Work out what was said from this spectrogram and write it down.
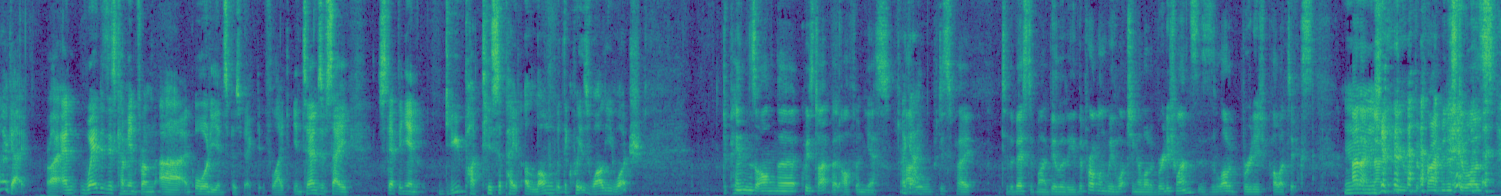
Okay, right. And where does this come in from uh, an audience perspective? Like, in terms of, say, stepping in, do you participate along with the quiz while you watch? Depends on the quiz type, but often yes, I will participate to the best of my ability. The problem with watching a lot of British ones is a lot of British politics. I don't know who the Prime Minister was.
